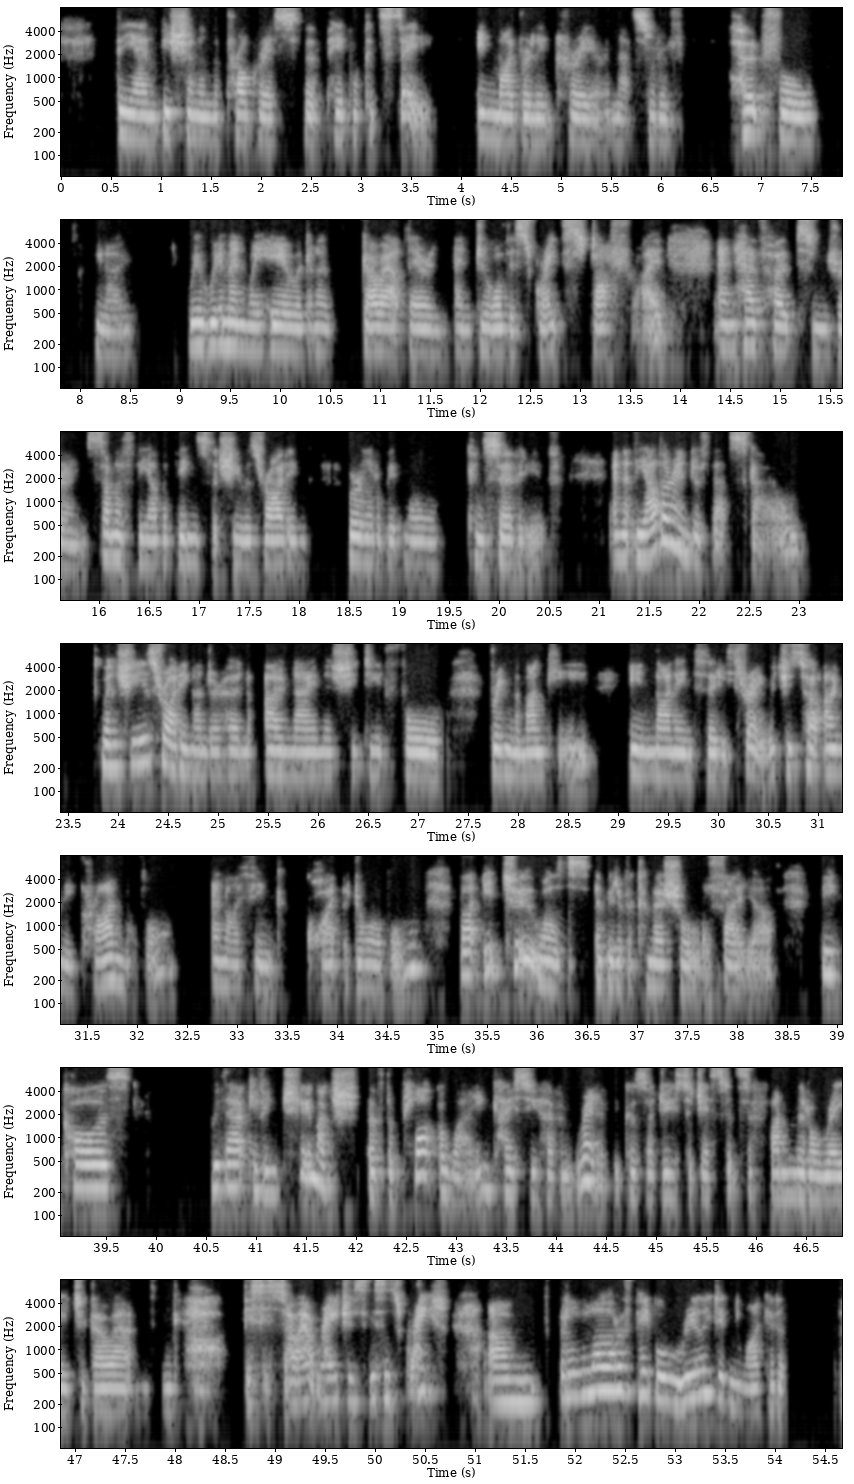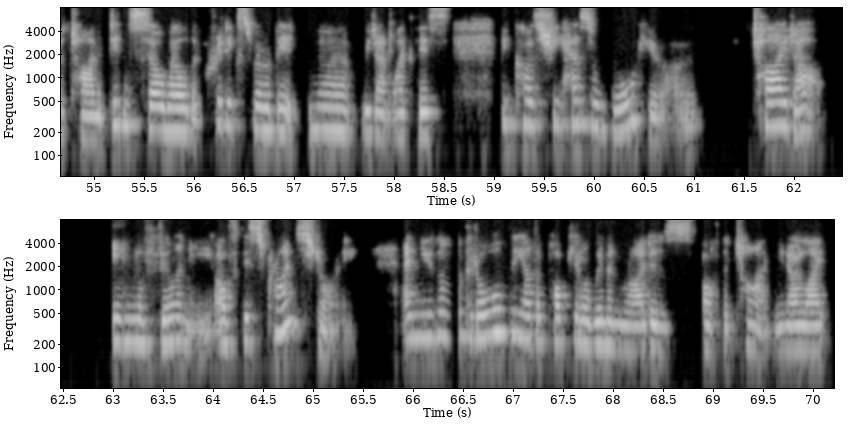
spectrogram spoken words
the ambition and the progress that people could see in my brilliant career and that sort of hopeful, you know, we're women, we're here, we're going to go out there and, and do all this great stuff, right? And have hopes and dreams. Some of the other things that she was writing were a little bit more conservative. And at the other end of that scale, when she is writing under her own name, as she did for Bring the Monkey in 1933, which is her only crime novel, and I think quite adorable, but it too was a bit of a commercial failure because without giving too much of the plot away in case you haven't read it, because I do suggest it's a fun little read to go out and think, oh, this is so outrageous, this is great. Um, but a lot of people really didn't like it at the time. It didn't sell well. The critics were a bit, we don't like this, because she has a war hero tied up in the villainy of this crime story. And you look at all the other popular women writers of the time, you know, like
